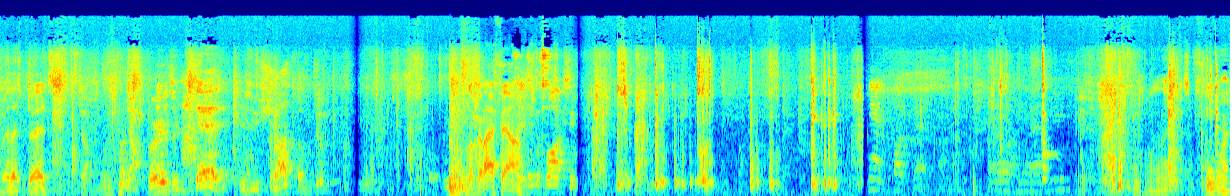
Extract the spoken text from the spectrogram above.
Where are those birds? Those birds are dead because you shot them. Look what I found. Well, that's a full one.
